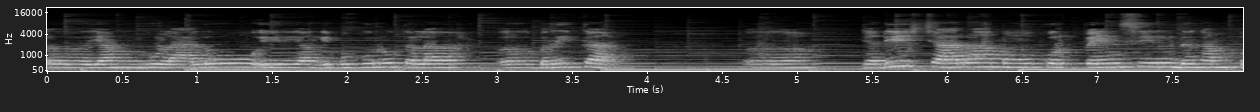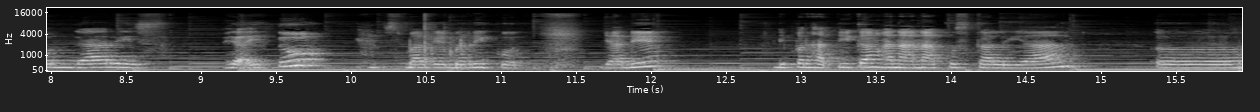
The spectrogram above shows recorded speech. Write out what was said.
eh, yang minggu lalu yang ibu guru telah eh, berikan. Eh, jadi cara mengukur pensil dengan penggaris yaitu sebagai berikut. Jadi diperhatikan anak-anakku sekalian eh,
